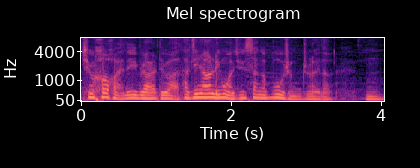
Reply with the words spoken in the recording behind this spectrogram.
去后海那边对吧？他经常领我去散个步什么之类的，嗯。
